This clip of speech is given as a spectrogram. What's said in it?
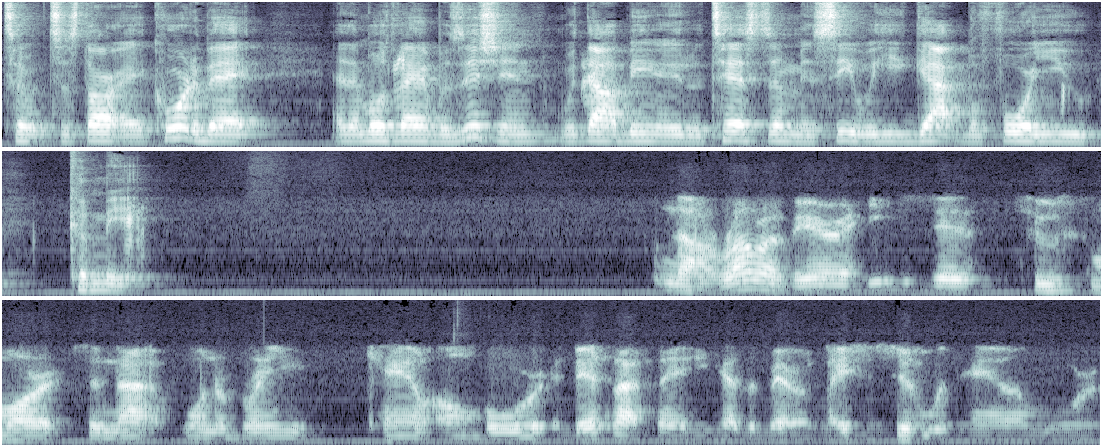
to, to start at quarterback at the most valuable position without being able to test him and see what he got before you commit. No, Ron Rivera, he's just too smart to not want to bring Cam on board. And that's not saying he has a bad relationship with him or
